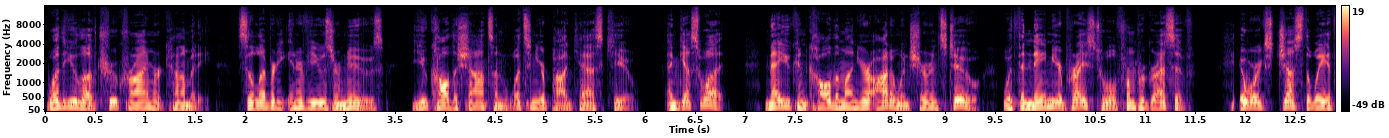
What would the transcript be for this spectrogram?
Whether you love true crime or comedy, celebrity interviews or news, you call the shots on what's in your podcast queue. And guess what? Now you can call them on your auto insurance too with the Name Your Price tool from Progressive. It works just the way it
